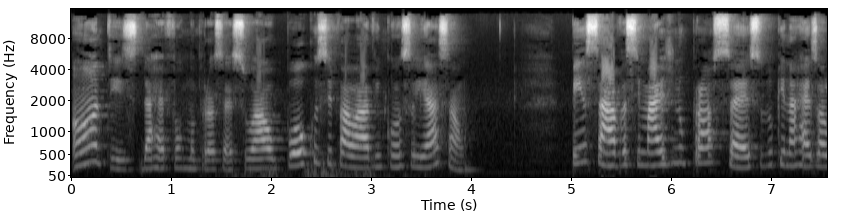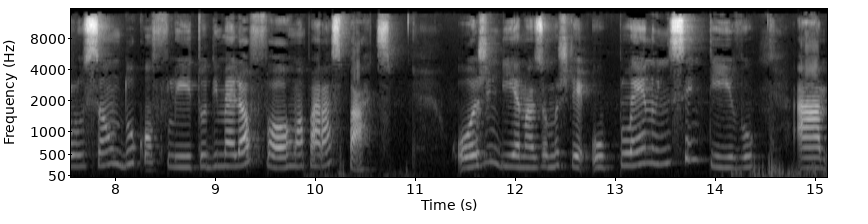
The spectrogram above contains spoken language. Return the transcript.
Antes da reforma processual, pouco se falava em conciliação. Pensava-se mais no processo do que na resolução do conflito de melhor forma para as partes. Hoje em dia, nós vamos ter o pleno incentivo a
